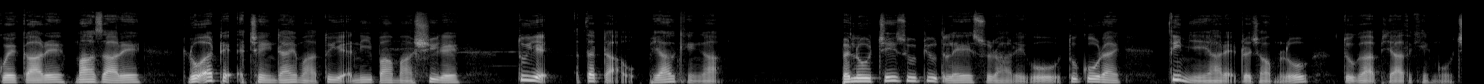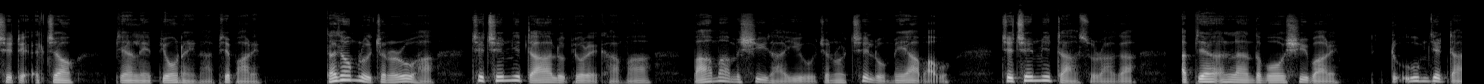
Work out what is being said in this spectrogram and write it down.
ကွဲကားတယ်မာစားတယ်လိုအပ်တဲ့အချိန်တိုင်းမှာသူ့ရဲ့အနီးပါးမှာရှိတယ်သူ့ရဲ့အသက်တာကိုဘုရားသခင်ကဘယ်လိုကျေးဇူးပြုတယ်လဲဆိုတာတွေကို သူကိုယ်တိုင်သိမြင်ရတဲ့အတွက်ကြောင့်မလို့သူကဘုရားသခင်ကိုချစ်တဲ့အကြောင်းပြန်လည်ပြောနိုင်တာဖြစ်ပါတယ်။ဒါကြောင့်မလို့ကျွန်တော်တို့ဟာချစ်ချင်းမေတ္တာလို့ပြောတဲ့အခါမှာ ဘာမှမရှိတာကြီးကိုကျွန်တော်ချစ်လို့မရပါဘူး။ချစ်ချင်းမေတ္တာဆိုတာကအပြန်အလှန်သဘောရှိပါတယ်။တူဦးမေတ္တာ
